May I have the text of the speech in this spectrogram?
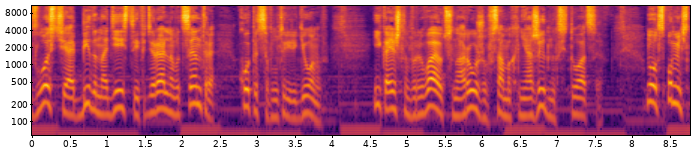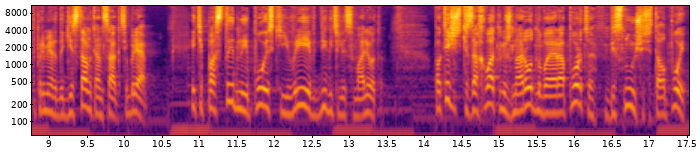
Злость и обида на действия федерального центра копятся внутри регионов. И, конечно, вырываются наружу в самых неожиданных ситуациях. Ну вот вспомните, например, Дагестан конца октября. Эти постыдные поиски евреев в двигателе самолета. Фактически захват международного аэропорта беснующейся толпой,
